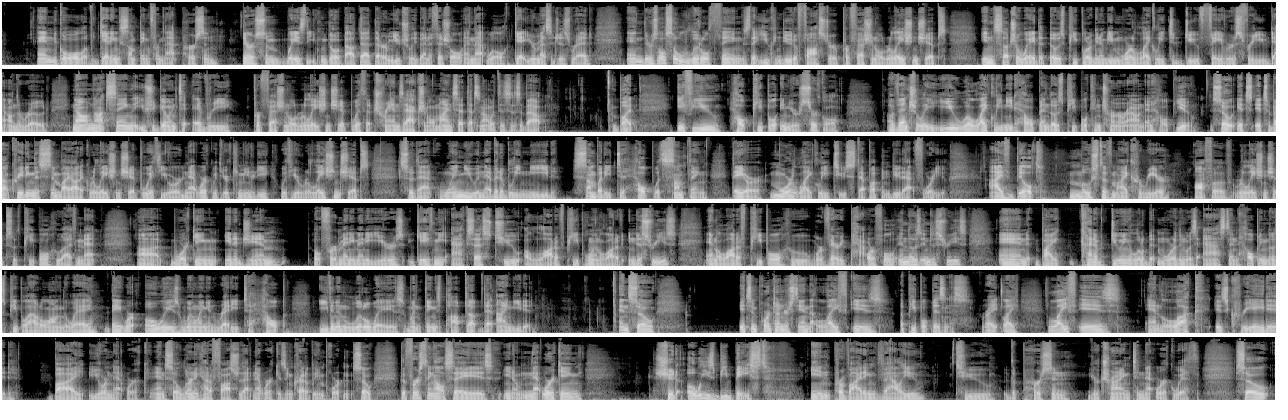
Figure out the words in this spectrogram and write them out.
end goal of getting something from that person there are some ways that you can go about that that are mutually beneficial and that will get your messages read. And there's also little things that you can do to foster professional relationships in such a way that those people are going to be more likely to do favors for you down the road. Now, I'm not saying that you should go into every professional relationship with a transactional mindset. That's not what this is about. But if you help people in your circle, eventually you will likely need help and those people can turn around and help you. So it's it's about creating this symbiotic relationship with your network, with your community, with your relationships so that when you inevitably need somebody to help with something, they are more likely to step up and do that for you. I've built most of my career off of relationships with people who I've met. Uh, working in a gym Uh, for many, many years gave me access to a lot of people in a lot of industries and a lot of people who were very powerful in those industries. And by kind of doing a little bit more than was asked and helping those people out along the way, they were always willing and ready to help, even in little ways when things popped up that I needed. And so it's important to understand that life is a people business, right? Life life is and luck is created by your network. And so learning how to foster that network is incredibly important. So the first thing I'll say is, you know, networking should always be based in providing value to the person you're trying to network with. So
